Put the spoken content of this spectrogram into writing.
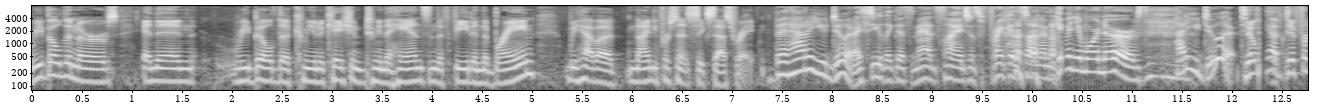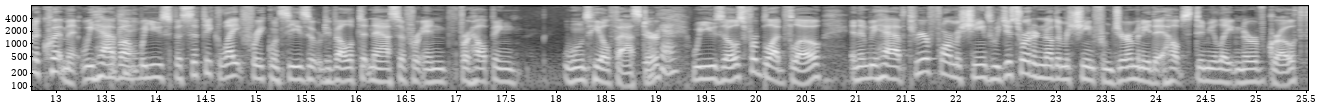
rebuild the nerves, and then rebuild the communication between the hands and the feet and the brain, we have a 90% success rate. But how do you do it? I see you like this mad scientist, Frankenstein. I'm giving you more nerves. How do you do it? No, we have different equipment. We have Okay. um, we use specific light frequencies that were developed at NASA for in for helping wounds heal faster. Okay. We use those for blood flow, and then we have three or four machines. We just ordered another machine from Germany that helps stimulate nerve growth.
